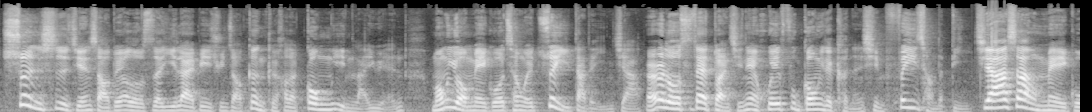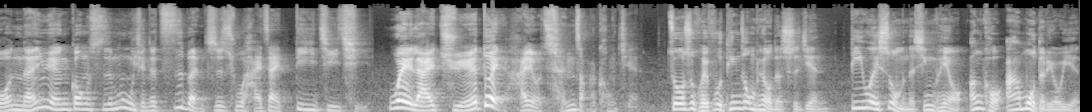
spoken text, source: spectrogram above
顺势减少对俄罗斯的依赖，并寻找更可靠的供应来源。盟友美国成为最大的赢家，而俄罗斯在短期内恢复供应的可能性非常的低。加上美国能源公司目前的资本支出还在低基期，未来绝对还有成长的空间。最后是回复听众朋友的时间，第一位是我们的新朋友 Uncle 阿莫的留言，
